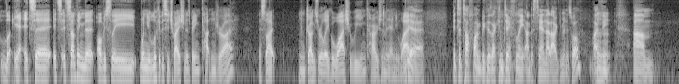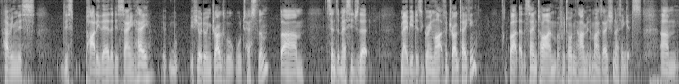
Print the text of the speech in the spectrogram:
look, yeah, it's a it's it's something that obviously when you look at the situation as being cut and dry, it's like mm, drugs are illegal. Why should we encourage them in any way? Yeah, it's a tough one because I can definitely understand that argument as well. I Mhm. think um, having this this party there that is saying, "Hey, if you're doing drugs, we'll, we'll test them," um, sends a message that maybe it is a green light for drug taking. But at the same time, if we're talking harm minimisation, I think it's um,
